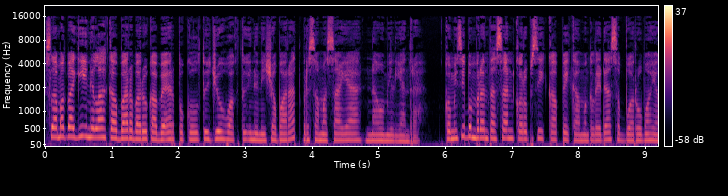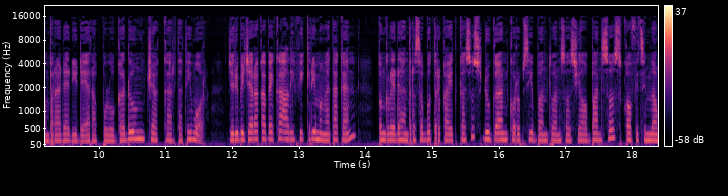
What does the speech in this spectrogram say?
Selamat pagi, inilah kabar baru KBR pukul 7 waktu Indonesia Barat bersama saya, Naomi Liandra. Komisi Pemberantasan Korupsi KPK menggeledah sebuah rumah yang berada di daerah Pulau Gadung, Jakarta Timur. Juri bicara KPK Ali Fikri mengatakan, penggeledahan tersebut terkait kasus dugaan korupsi bantuan sosial Bansos COVID-19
